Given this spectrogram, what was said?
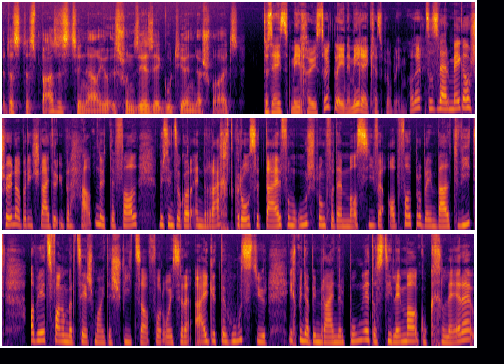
das, das Basisszenario ist schon sehr, sehr gut hier in der Schweiz. Das heisst, wir können uns zurücklehnen, wir haben kein Problem, oder? Das wäre mega schön, aber ist leider überhaupt nicht der Fall. Wir sind sogar ein recht großer Teil vom Ursprung von dem massiven Abfallproblem weltweit. Aber jetzt fangen wir zuerst mal in der Schweiz an, vor unserer eigenen Haustür. Ich bin ja beim Rainer Bunge das Dilemma klären,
